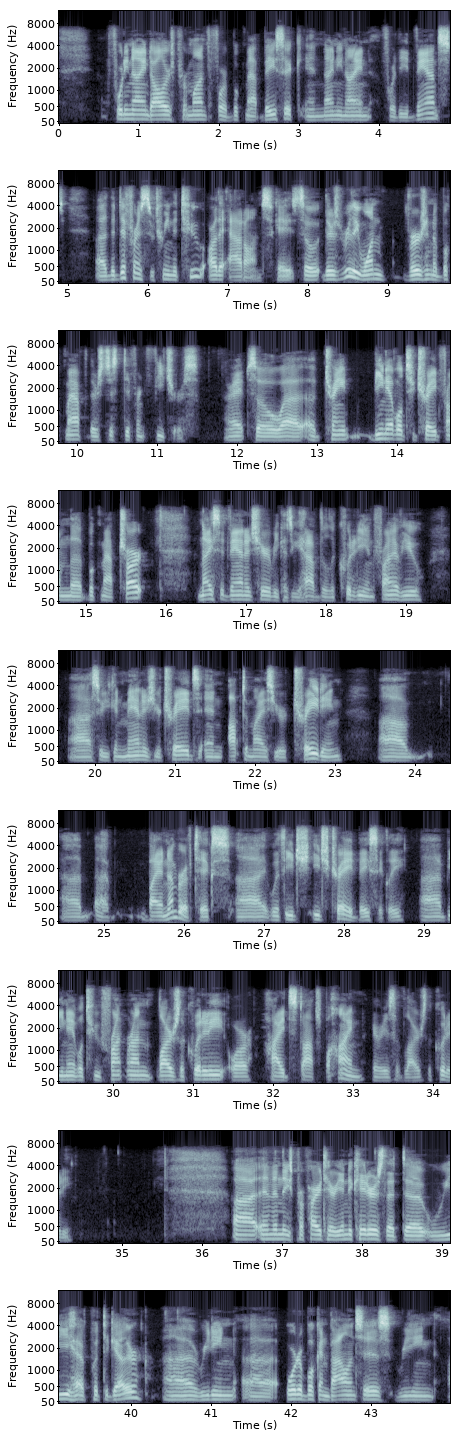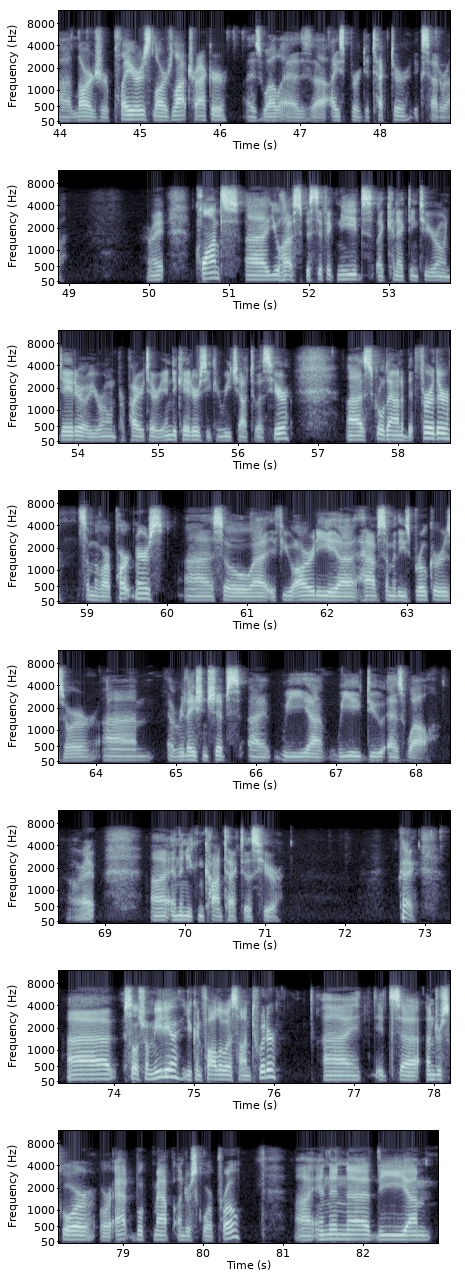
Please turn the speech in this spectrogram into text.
$49 per month for Bookmap Basic and $99 for the Advanced. Uh, the difference between the two are the add-ons, okay? So there's really one version of Bookmap, there's just different features, all right? So uh, train, being able to trade from the Bookmap chart, nice advantage here because you have the liquidity in front of you, uh, so you can manage your trades and optimize your trading uh, uh, uh, by a number of ticks uh, with each each trade, basically uh, being able to front run large liquidity or hide stops behind areas of large liquidity. Uh, and then these proprietary indicators that uh, we have put together, uh, reading order book imbalances, reading larger players, large lot tracker, as well as iceberg detector, etc. All right, quants, uh, you'll have specific needs like connecting to your own data or your own proprietary indicators. You can reach out to us here. Uh, scroll down a bit further, some of our partners. Uh, so uh, if you already uh, have some of these brokers or um, uh, relationships, we, we do as well, all right? and then you can contact us here. Okay, social media, you can follow us on Twitter. Uh, it's uh, underscore or at bookmap underscore pro. Uh, and then the um,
